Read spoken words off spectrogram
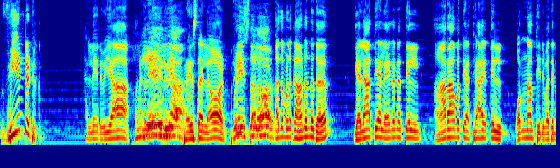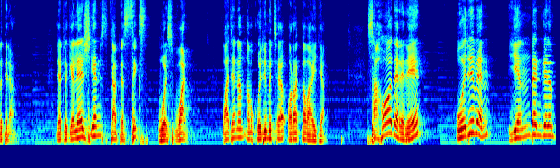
വീണ്ടെടുക്കും. അത് നമ്മൾ കാണുന്നത് ഗലാത്തിയ ലേഖനത്തിൽ ആറാമത്തെ അധ്യായത്തിൽ ഒന്നാം തിരുവചനത്തിലാണ്. Let Galatians chapter six verse one വചനം നമുക്ക് ഒരുമിച്ച് ഉറക്ക വായിക്കാം. സഹോദരരെ ഒരുവൻ എന്തെങ്കിലും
